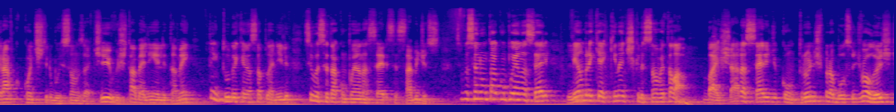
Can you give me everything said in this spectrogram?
gráfico com distribuição dos ativos, tabelinha ali também, tem tudo aqui nessa planilha. Se você está acompanhando a série, você sabe disso. Se você não está acompanhando a série, lembra que aqui na descrição vai estar tá lá, baixar a série de controles para a Bolsa de Valores,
